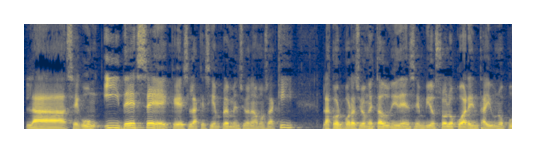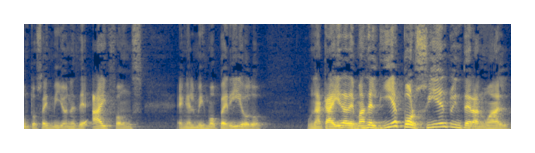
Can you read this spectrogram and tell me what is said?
La, según IDC, que es la que siempre mencionamos aquí, la corporación estadounidense envió solo 41.6 millones de iPhones en el mismo periodo, una caída de más del 10% interanual.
